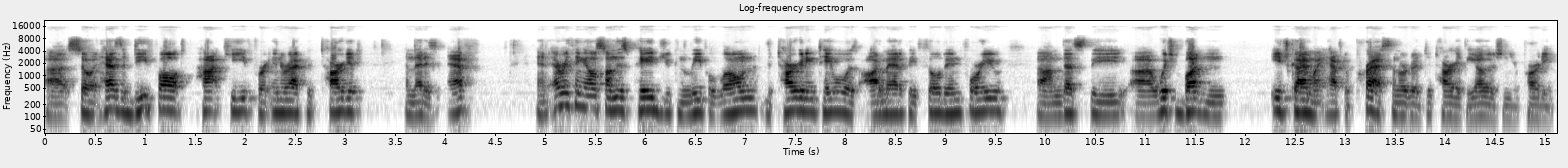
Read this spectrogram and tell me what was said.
Uh, so it has a default hotkey for interactive target, and that is F. And everything else on this page you can leave alone. The targeting table is automatically filled in for you. Um, that's the uh, which button each guy might have to press in order to target the others in your party.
